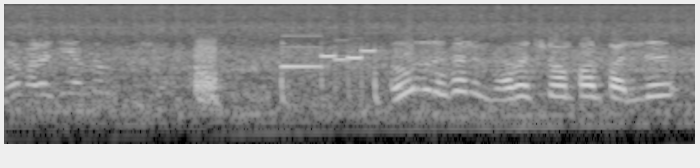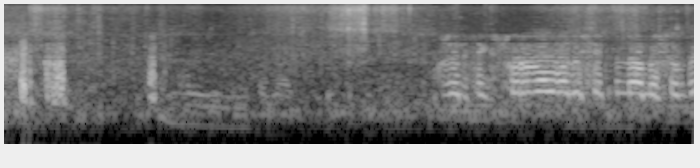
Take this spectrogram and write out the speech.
Tamam aracın yanında mısın? Doğrudur efendim. Araç şu an park halinde. 958 sorun olmadığı şeklinde anlaşıldı.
